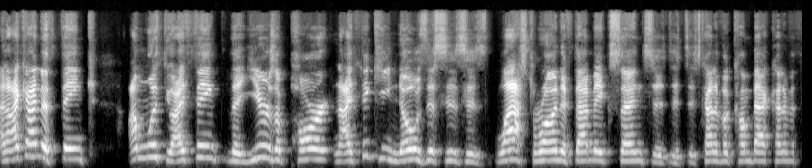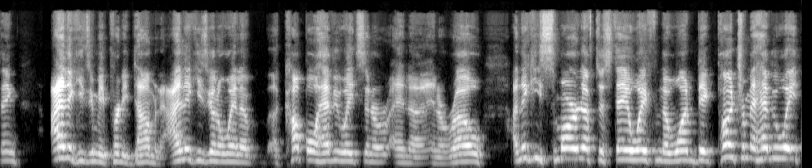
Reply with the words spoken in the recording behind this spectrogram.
and I kind of think I'm with you. I think the years apart, and I think he knows this is his last run, if that makes sense. It's, it's, it's kind of a comeback kind of a thing. I think he's going to be pretty dominant. I think he's going to win a, a couple heavyweights in a, in a in a row. I think he's smart enough to stay away from the one big punch from a heavyweight,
